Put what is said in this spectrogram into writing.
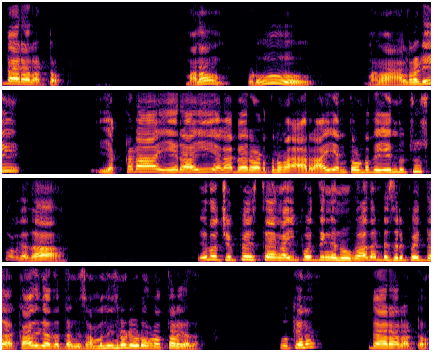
బేరాలు అట్టం మనం ఇప్పుడు మనం ఆల్రెడీ ఎక్కడ ఏ రాయి ఎలా బేరం ఆ రాయి ఎంత ఉంటుందో ఏందో చూసుకోవాలి కదా. ఏదో చెప్పేస్తే ఇంక అయిపోద్ది ఇంకా నువ్వు కాదంటే సరిపోద్దా కాదు కదా దానికి సంబంధించిన ఎవడో ఒకడు వస్తాడు కదా. ఓకేనా? బేరాలు అట్టం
